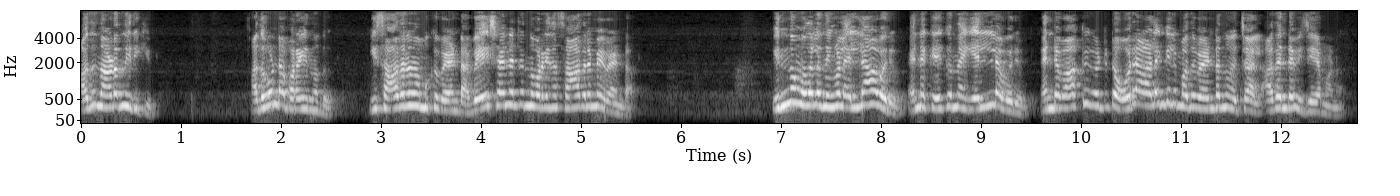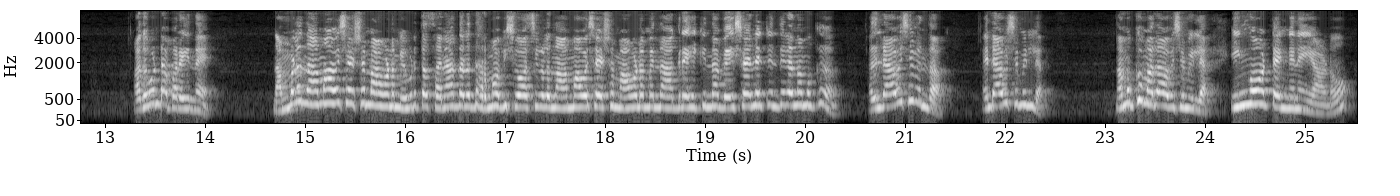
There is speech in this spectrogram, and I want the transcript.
അത് നടന്നിരിക്കും. അതുകൊണ്ടാ പറയുന്നത്. ഈ സാധനം നമുക്ക് വേണ്ട. വേശാനെറ്റ് എന്ന് പറയുന്ന സാധനമേ വേണ്ട. ഇന്നു മുതൽ നിങ്ങൾ എല്ലാവരും എന്നെ കേൾക്കുന്ന എല്ലാവരും എന്റെ വാക്ക് കേട്ടിട്ട് ഒരാളെങ്കിലും അത് വേണ്ടെന്ന് വെച്ചാൽ അതെന്റെ വിജയമാണ്. അതുകൊണ്ടാ പറയുന്നേ നമ്മൾ നാമാവശേഷമാവണം. ഇവിടുത്തെ സനാതന ധർമ്മവിശ്വാസികൾ നാമാവശേഷമാവണം എന്ന് ആഗ്രഹിക്കുന്ന വേശാനെറ്റ് എന്തിനാ നമുക്ക്? അതിന്റെ ആവശ്യം എന്താ? അതിന്റെ ആവശ്യമില്ല. നമുക്കും അത് ആവശ്യമില്ല. ഇങ്ങോട്ട് എങ്ങനെയാണോ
